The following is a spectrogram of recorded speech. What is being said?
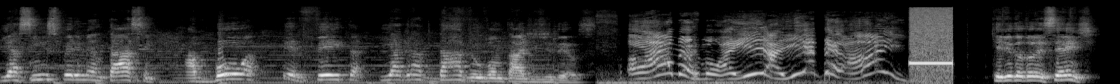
e assim experimentassem a boa, perfeita e agradável vontade de Deus. Ah, meu irmão, aí, aí é. Ai! Querido adolescente,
